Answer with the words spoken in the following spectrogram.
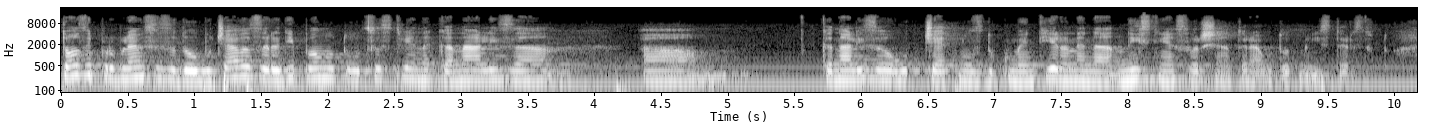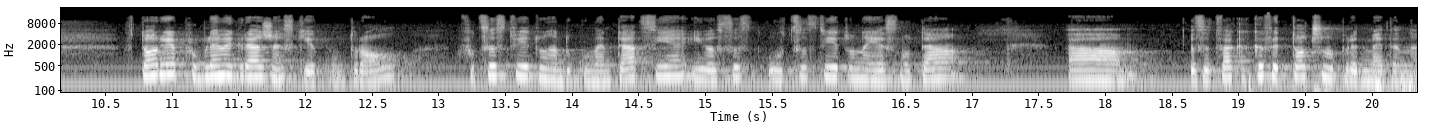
този проблем се задълбочава заради пълното отсъствие на канали за, а, канали за отчетност, документиране на наистина свършената работа от Министерството. Втория проблем е гражданския контрол отсъствието на документация и в отсъствието на яснота а, за това какъв е точно предмета на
